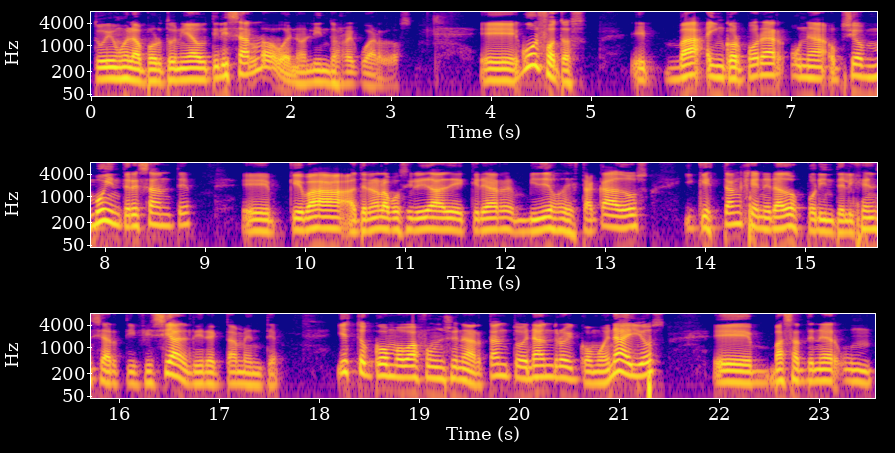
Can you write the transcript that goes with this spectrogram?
tuvimos la oportunidad de utilizarlo. Bueno, lindos recuerdos. Eh, Google Fotos eh, va a incorporar una opción muy interesante eh, que va a tener la posibilidad de crear videos destacados y que están generados por inteligencia artificial directamente. ¿Y esto cómo va a funcionar? Tanto en Android como en iOS. vas a tener un,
